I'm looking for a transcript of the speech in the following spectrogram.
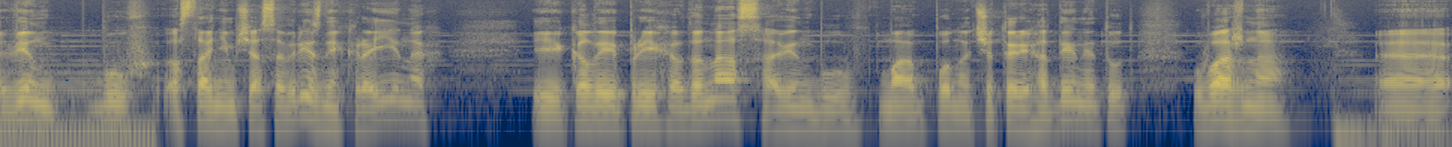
Він був останнім часом в різних країнах. І коли приїхав до нас, а він був мав понад 4 години тут, уважно е,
